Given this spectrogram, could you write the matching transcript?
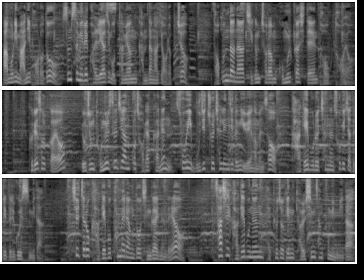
아무리 많이 벌어도 씀씀이를 관리하지 못하면 감당하기 어렵죠. 더군다나 지금처럼 고물가 시대엔 더욱 더요. 그래서일까요? 요즘 돈을 쓰지 않고 절약하는 소위 무지출 challenge 등이 유행하면서 가계부를 찾는 소비자들이 늘고 있습니다. 실제로 가계부 판매량도 증가했는데요. 사실 가계부는 대표적인 결심 상품입니다.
